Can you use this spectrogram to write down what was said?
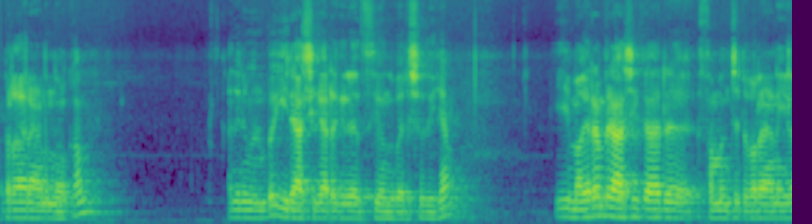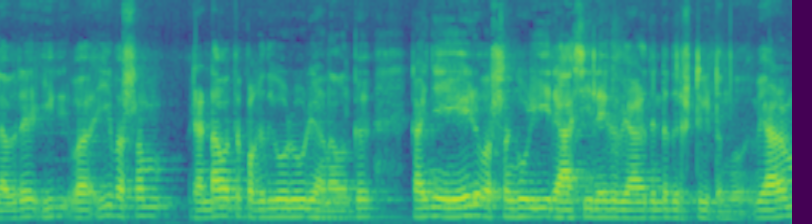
എപ്രകാരമാണെന്ന് നോക്കാം. അതിനു മുൻപ് ഈ രാശിക്കാരുടെ ഗ്രഹസ്ഥിതി ഒന്ന് പരിശോധിക്കാം. ഈ മകരം രാശിക്കാരെ സംബന്ധിച്ചിട്ട് പറയുകയാണെങ്കിൽ അവർ ഈ ഈ വർഷം രണ്ടാമത്തെ പകുതിയോടുകൂടിയാണ് അവർക്ക് കഴിഞ്ഞ ഏഴ് വർഷം കൂടി ഈ രാശിയിലേക്ക് വ്യാഴത്തിന്റെ ദൃഷ്ടി കിട്ടുന്നത്. വ്യാഴം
